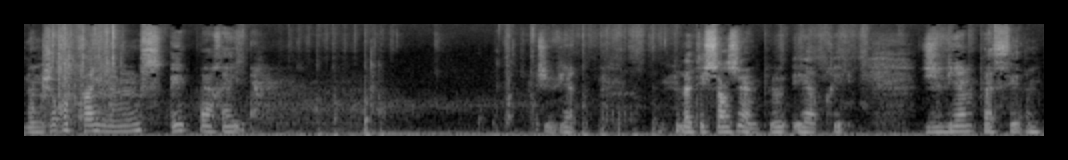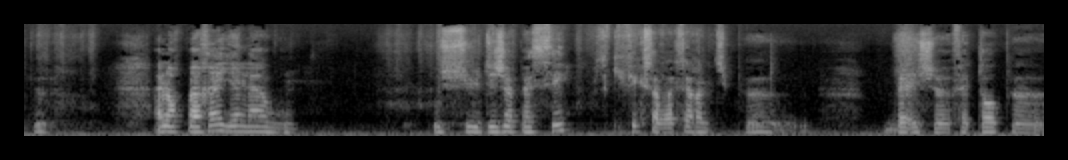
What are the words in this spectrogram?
Donc je reprends une mousse et pareil, je viens la décharger un peu et après je viens passer un peu. Alors pareil, hein, là où, où je suis déjà passé, ce qui fait que ça va faire un petit peu beige, fait top, euh,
